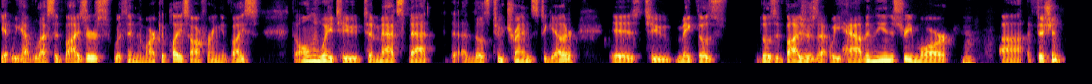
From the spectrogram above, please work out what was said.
Yet we have less advisors within the marketplace offering advice. The only way to to match that uh, those two trends together is to make those those advisors that we have in the industry more yeah. uh, efficient,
